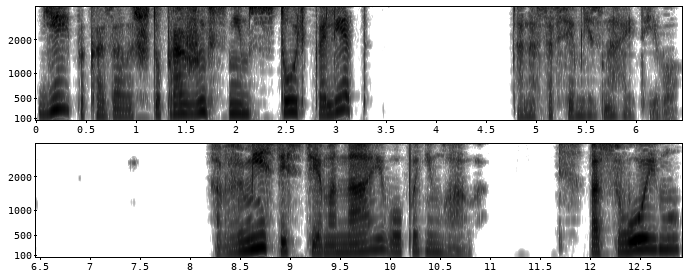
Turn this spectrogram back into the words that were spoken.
Ей показалось, что, прожив с ним столько лет, она совсем не знает его. Вместе с тем она его понимала. По-своему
